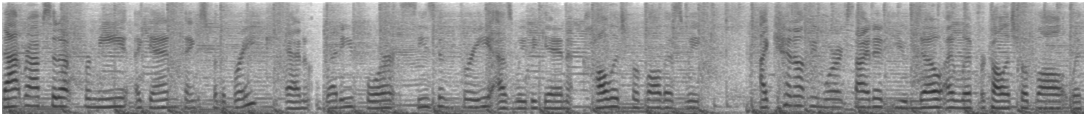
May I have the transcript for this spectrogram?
That wraps it up for me. Again, thanks for the break and ready for season three as we begin college football this week. I cannot be more excited. You know, I live for college football with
